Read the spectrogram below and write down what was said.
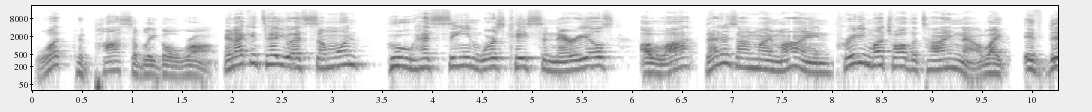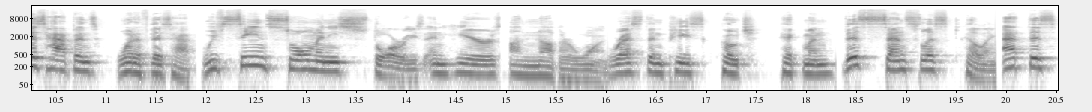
what could possibly go wrong. And I can tell you, as someone who has seen worst case scenarios a lot, that is on my mind pretty much all the time now. Like, if this happens, what if this happens? We've seen so many stories, and here's another one. Rest in peace, Coach Hickmon. This senseless killing at this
